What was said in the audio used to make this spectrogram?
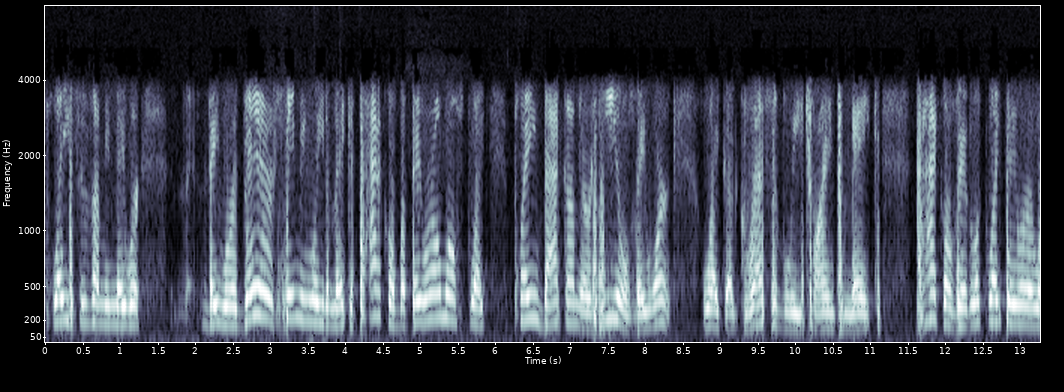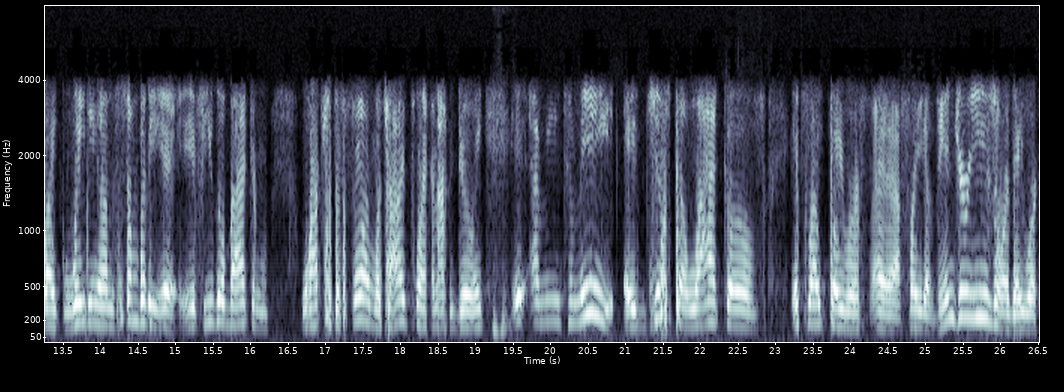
places. I mean, they were they were there seemingly to make a tackle, but they were almost like playing back on their heels. They weren't like aggressively trying to make tackles. It looked like they were like waiting on somebody. If you go back and watch the film, which I plan on doing, it, I mean, to me, it just a lack of. It's like they were uh, afraid of injuries, or they were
